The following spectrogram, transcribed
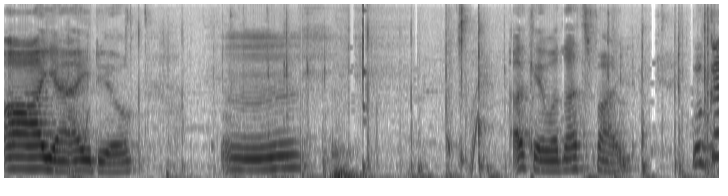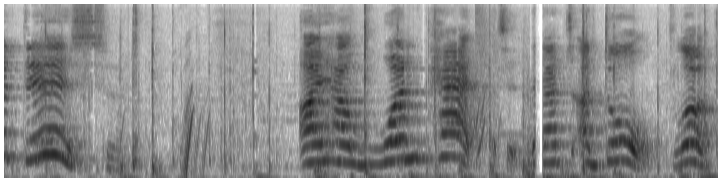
Ah, yeah, I do. Mm. Okay, well that's fine. Look at this. I have one pet that's adult. Look.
